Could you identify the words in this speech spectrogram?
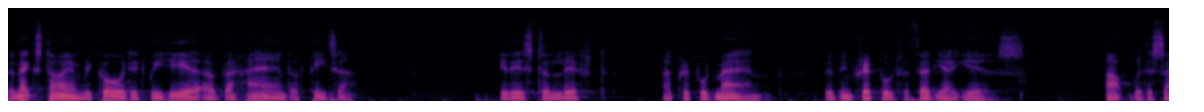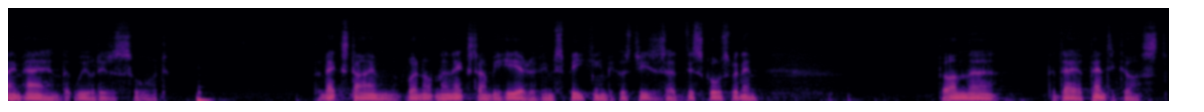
the next time recorded we hear of the hand of Peter, it is to lift a crippled man who had been crippled for 38 years up with the same hand that wielded a sword. The next time, well, not the next time we hear of him speaking because Jesus had discourse with him, but on the, the day of Pentecost,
